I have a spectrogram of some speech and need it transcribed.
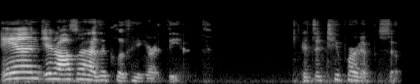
And it also has a cliffhanger at the end. It's a two part episode.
